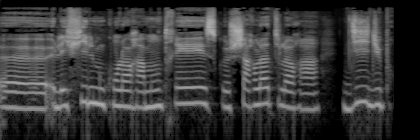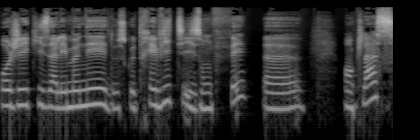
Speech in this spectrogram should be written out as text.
euh, les films qu'on leur a montrés, ce que Charlotte leur a dit du projet qu'ils allaient mener, de ce que très vite ils ont fait euh, en classe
